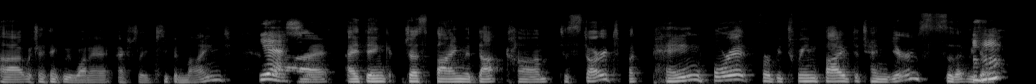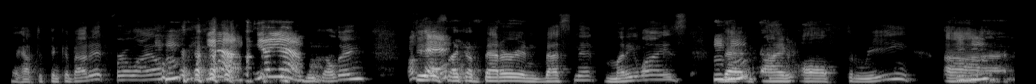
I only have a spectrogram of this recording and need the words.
uh, which I think we want to actually keep in mind, yes, uh, I think just buying the dot com to start, but paying for it for between five to 10 years so that we don't actually have to think about it for a while. Mhm. Yeah, yeah, yeah. Rebuilding okay. feels like a better investment money-wise Mhm. than buying all three, Mm-hmm. uh,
